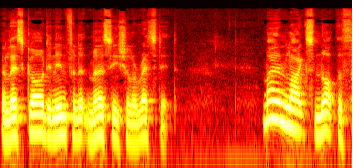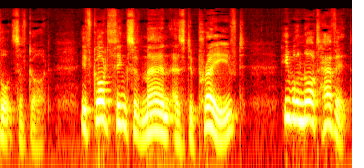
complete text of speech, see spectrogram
unless God in infinite mercy shall arrest it. Man likes not the thoughts of God. If God thinks of man as depraved, he will not have it.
